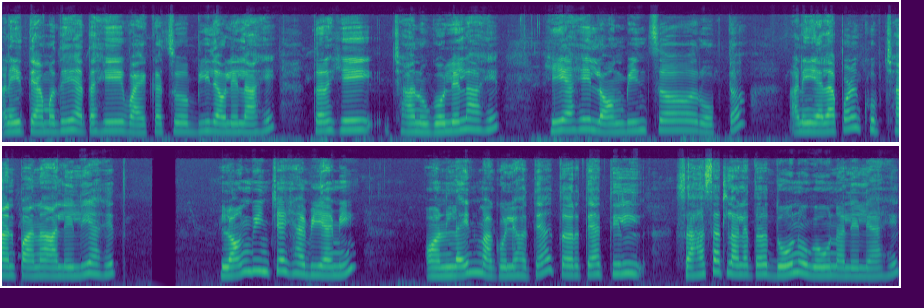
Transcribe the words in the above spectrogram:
आणि त्यामध्ये आता हे वायकाचं बी लावलेलं आहे. तर हे छान उगवलेलं आहे. हे आहे लाँग बीनचं रोपटं आणि याला पण खूप छान पानं आलेली आहेत. लाँग बीनच्या ह्या बिया मी ऑनलाईन मागवल्या होत्या. तर त्यातील सहा सात लावल्या तर दोन उगवून आलेले आहेत.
